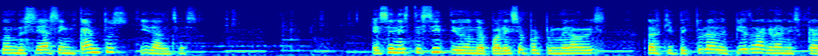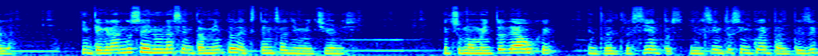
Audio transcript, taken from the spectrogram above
donde se hacen cantos y danzas. Es en este sitio donde aparece por primera vez la arquitectura de piedra a gran escala, integrándose en un asentamiento de extensas dimensiones. En su momento de auge, entre el 300 y el 150 a.C.,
